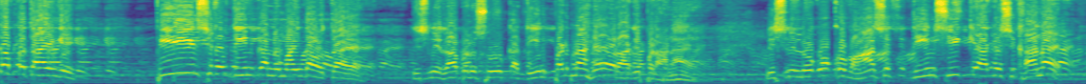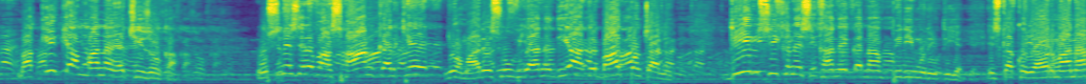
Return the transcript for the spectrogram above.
कब बताएँगे? पीर सिर्फ़ दीन का नुमाइंदा होता है, जिसने रब रसूल का दीन पढ़ना है और आगे पढ़ाना है। जिसने लोगों को वहाँ से दीन सीख के आगे सिखाना है, बाकी क्या माना है चीज़ों का? उसने सिर्फ़ आसान करके जो हमारे सूफिया ने दिया, आगे बात पहुँचाने। दीन सीखने सिखाने का नाम पीरी मुरीदी है। इसका कोई और माना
